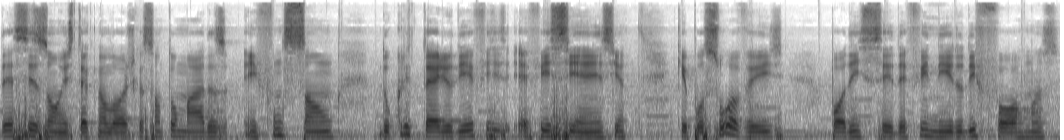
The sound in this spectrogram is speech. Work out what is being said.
decisões tecnológicas são tomadas em função do critério de eficiência, que por sua vez podem ser definidos de formas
